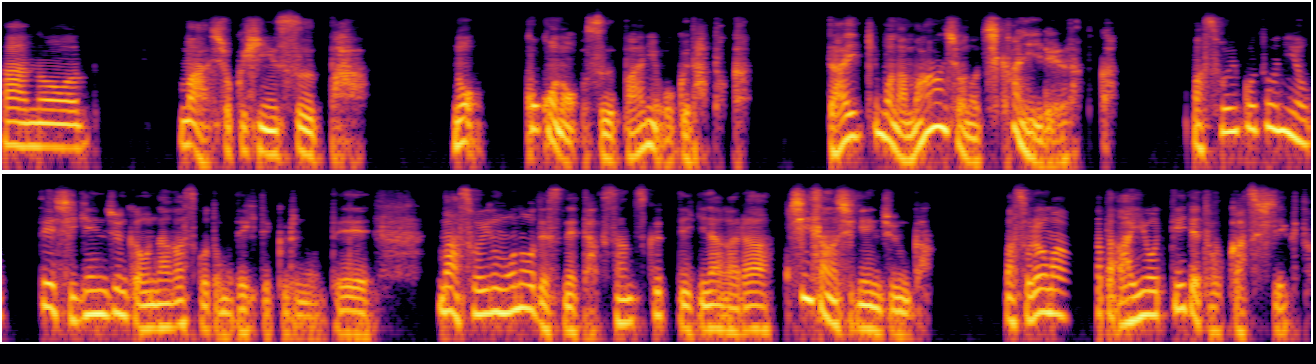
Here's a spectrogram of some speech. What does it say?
あの、まあ、食品スーパーの個々のスーパーに置くだとか、大規模なマンションの地下に入れるだとか、まあそういうことによって資源循環を流すこともできてくるので、まあそういうものをですね、たくさん作っていきながら、小さな資源循環、まあそれをまた IoT で特発していくと。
